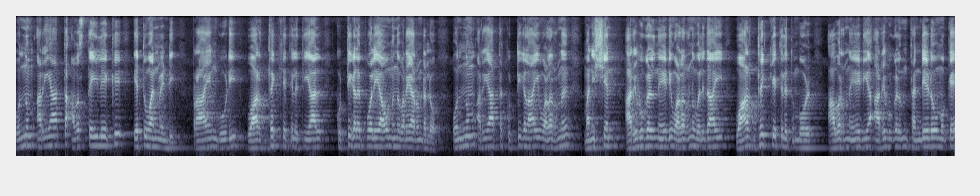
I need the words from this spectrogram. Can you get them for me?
ഒന്നും അറിയാത്ത അവസ്ഥയിലേക്ക് എത്തുവാൻ വേണ്ടി. പ്രായം കൂടി വാർദ്ധക്യത്തിലെത്തിയാൽ കുട്ടികളെപ്പോലെയാവുമെന്ന് പറയാറുണ്ടല്ലോ. ഒന്നും അറിയാത്ത കുട്ടികളായി വളർന്ന് മനുഷ്യൻ അറിവുകൾ നേടി വളർന്നു വലുതായി വാർദ്ധക്യത്തിലെത്തുമ്പോൾ അവർ നേടിയ അറിവുകളും തന്റെ ഇടവുമൊക്കെ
